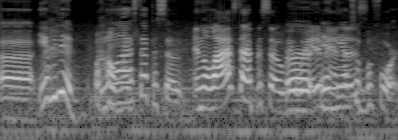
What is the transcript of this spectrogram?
Uh, yeah, we did in the How much? last episode. In the last episode, we Or weighed in the episode before.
